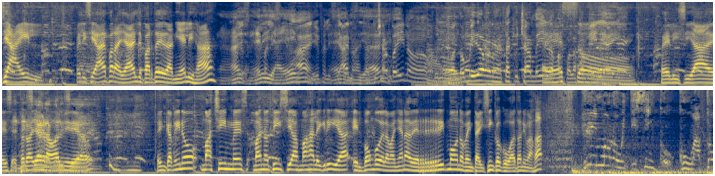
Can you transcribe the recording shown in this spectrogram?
Yael. Felicidades para Yael de parte de Danielis, ¿ah? Ah, Yaneli, Yael. Ay, felicidades. Nos está escuchando ahí. Nos, nos mandó un video que nos está escuchando ahí la- con la Eso. familia. ahí. Felicidades. Espero haya grabado el video. En camino, más chismes, más noticias, más alegría. El bombo de la mañana de ritmo 95 Cubatón y más da. Ritmo 95, Cubatón.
